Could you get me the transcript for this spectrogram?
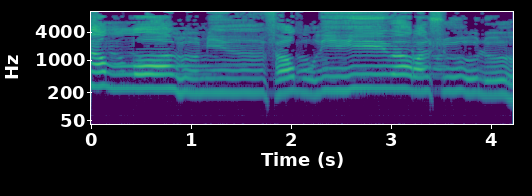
الله من فضله ورسوله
